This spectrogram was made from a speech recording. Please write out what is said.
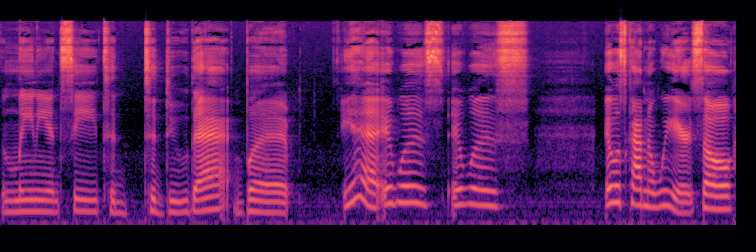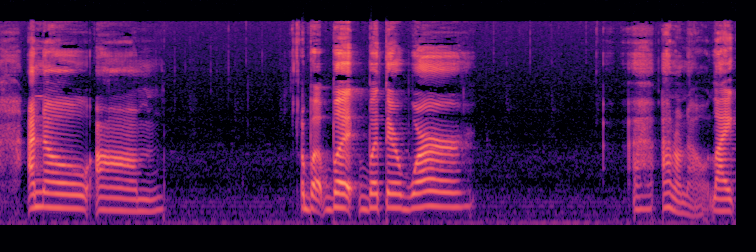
leniency to to do that but yeah it was it was it was kind of weird. So I know, um, but but but there were, I, I don't know, like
